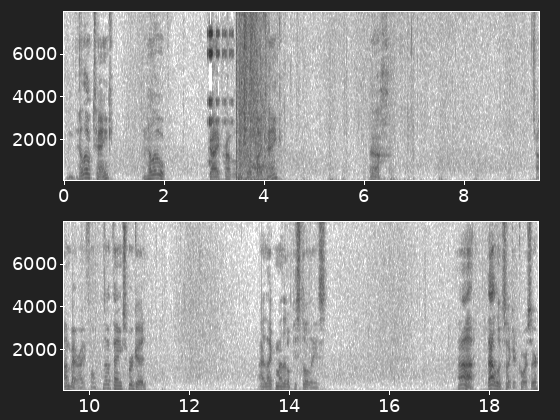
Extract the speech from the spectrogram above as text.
And hello, tank. And hello, guy probably killed by tank. Ugh. Combat rifle. No thanks, we're good. I like my little pistoles. Ah, that looks like a courser.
